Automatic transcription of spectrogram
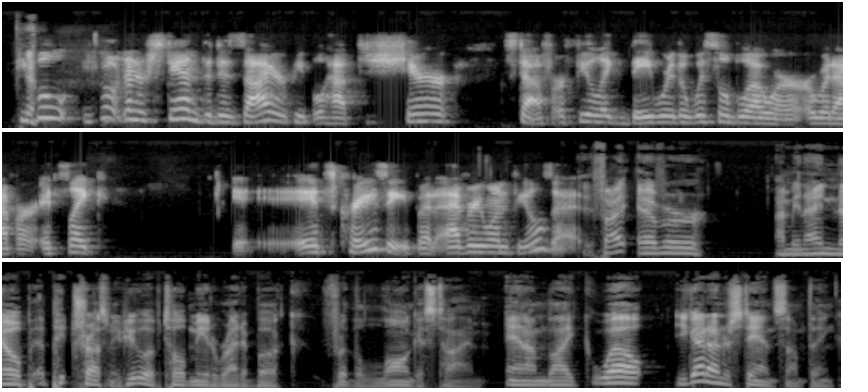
people, you don't understand the desire people have to share stuff or feel like they were the whistleblower or whatever. It's like it, it's crazy, but everyone feels it. If I ever, I mean, I know, trust me, people have told me to write a book for the longest time, and I'm like, well, you got to understand something.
